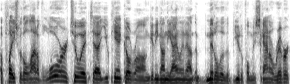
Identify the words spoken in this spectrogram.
a place with a lot of lore to it, uh, you can't go wrong. Getting on the island out in the middle of the beautiful Miscano River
